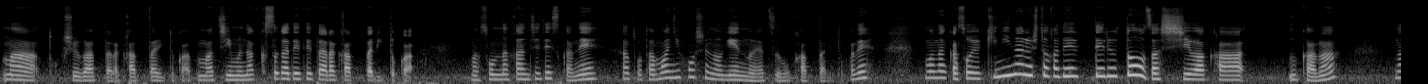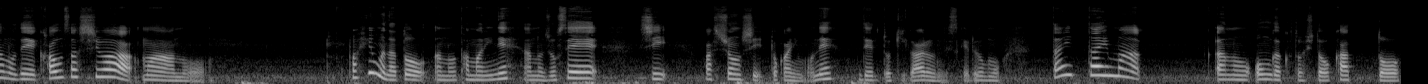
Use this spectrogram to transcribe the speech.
まあ特集があったら買ったりとか、まあ、チームナックスが出てたら買ったりとかまあそんな感じですかね。あとたまに星野源のやつも買ったりとかね。まあなんかそういう気になる人が出てると雑誌は買うかな。なので買う雑誌はまああの Perfume だとあのたまにねあの女性誌ファッション誌とかにもね出る時があるんですけれども大体まああの音楽としてカット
